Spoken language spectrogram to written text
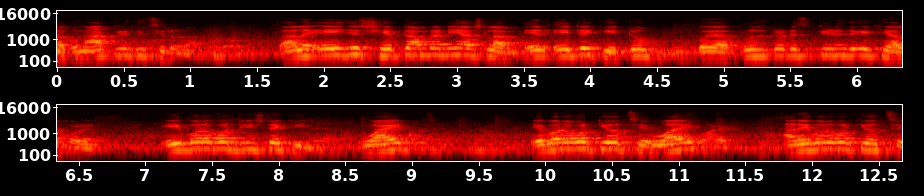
না কোনো আকৃতি ছিল না। তাহলে এই যে শেপটা আমরা নিয়ে আসলাম এর এটা কি? একটু প্রজেক্টরের স্ক্রিনের দিকে খেয়াল করেন। এই বরাবর জিনিসটা কি? হোয়াইট এ বরাবর কি হচ্ছে? হোয়াইট আর এ বরাবর কি হচ্ছে?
